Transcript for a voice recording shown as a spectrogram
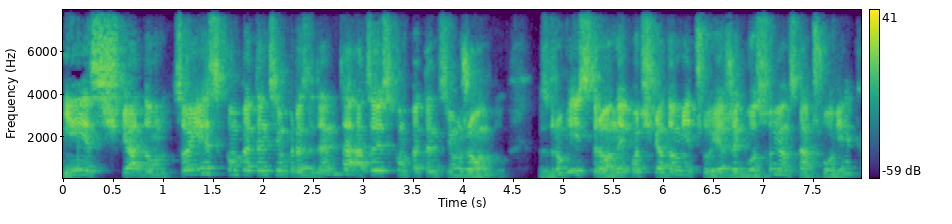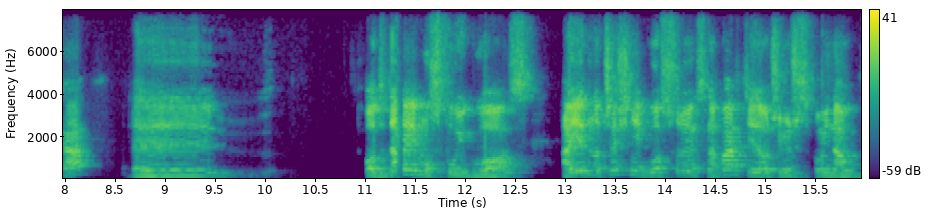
nie jest świadom, co jest kompetencją prezydenta, a co jest kompetencją rządu. Z drugiej strony podświadomie czuje, że głosując na człowieka, yy, oddaje mu swój głos, a jednocześnie głosując na partię, o czym już wspominał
